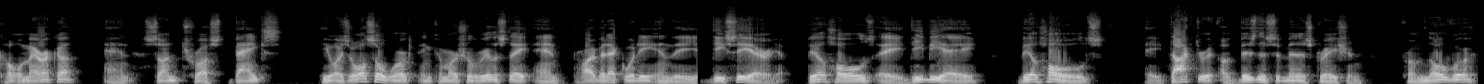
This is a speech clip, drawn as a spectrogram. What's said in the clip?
Comerica and SunTrust Banks. He has also worked in commercial real estate and private equity in the DC area. Bill holds a DBA. Bill holds a doctorate of business administration from Nova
